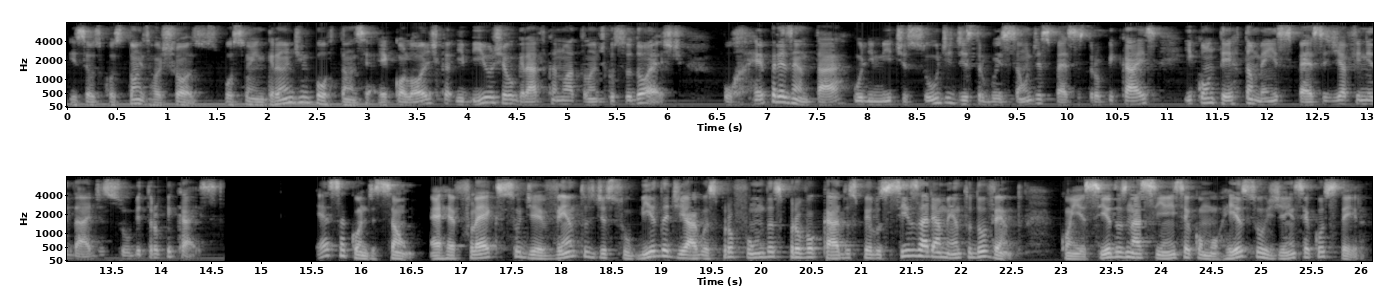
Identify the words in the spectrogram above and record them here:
e seus costões rochosos possuem grande importância ecológica e biogeográfica no Atlântico Sudoeste, por representar o limite sul de distribuição de espécies tropicais e conter também espécies de afinidades subtropicais. Essa condição é reflexo de eventos de subida de águas profundas provocados pelo cisalhamento do vento, conhecidos na ciência como ressurgência costeira.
